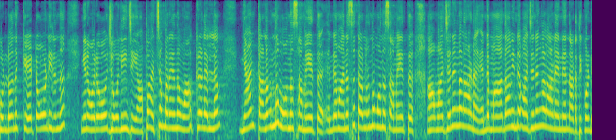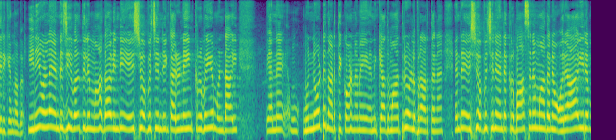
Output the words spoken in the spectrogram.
കൊണ്ടുവന്ന് കേട്ടോണ്ടിരുന്ന് ഇങ്ങനെ ഓരോ ജോലിയും ചെയ്യും. അപ്പോൾ അച്ഛൻ പറയുന്ന വാക്കുകളെല്ലാം ഞാൻ തളർന്നു പോകുന്ന സമയത്ത് എന്റെ മനസ്സ് തളർന്നു പോകുന്ന സമയത്ത് ആ വചനങ്ങളാണ് എന്റെ മാതാവിന്റെ വചനങ്ങളാണ് എന്നെ നടത്തിക്കൊണ്ടിരിക്കുന്നത്. ഇനിയുള്ള എന്റെ ജീവിതത്തിലും മാതാവിന്റെ യേശു അപ്പച്ചന്റെയും കരുണയും കൃപയും ഉണ്ടായി എന്നെ മുന്നോട്ട് നടത്തിക്കോണമേ എനിക്ക് അത് മാത്രമേ ഉള്ളൂ പ്രാർത്ഥന. എന്റെ യേശു അപ്പച്ചനെ എന്റെ കൃപാസന മാതനം ഒരായിരം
